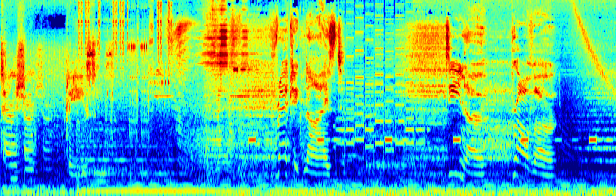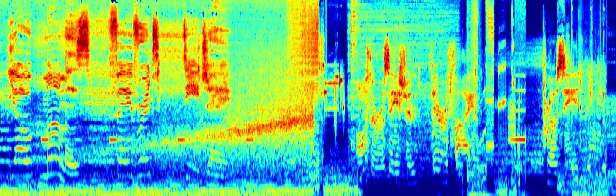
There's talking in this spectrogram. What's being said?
Attention, please. Recognized. Dino Bravo. Yo Mama's favorite DJ. Authorization verified. Proceed.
